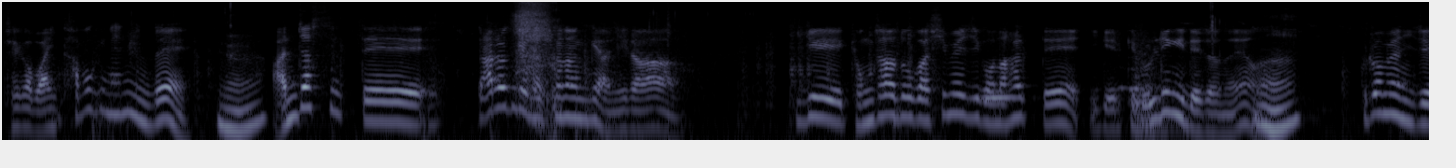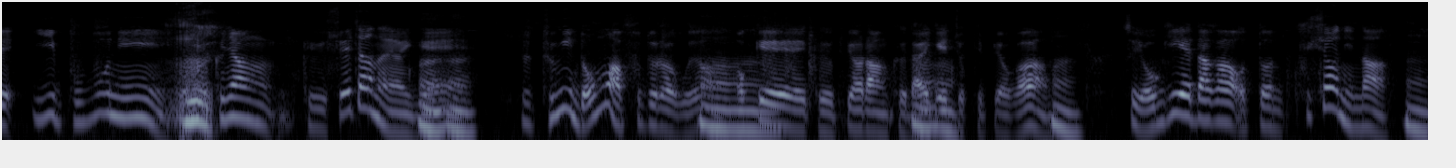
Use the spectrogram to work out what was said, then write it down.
제가 많이 타보긴 했는데 네. 앉았을 때 다른 게 불편한 게 아니라 이게 경사도가 심해지거나 할 때 이게 이렇게 롤링이 되잖아요. 네. 그러면 이제 이 부분이 그냥 그 쇠잖아요 이게. 네, 네. 등이 너무 아프더라고요. 음. 어깨 그 뼈랑 그 날개 음. 쪽 뒷뼈가. 네. 그래서 여기에다가 어떤 쿠션이나 네.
